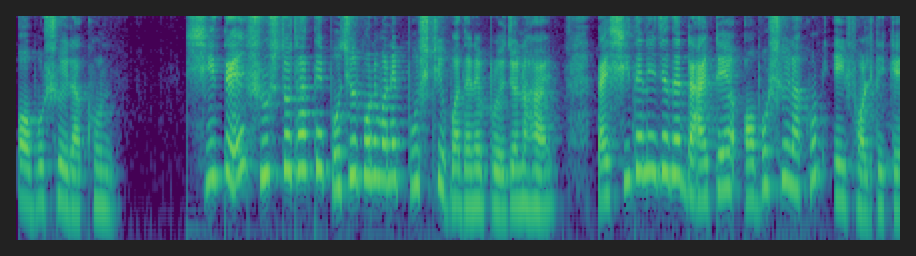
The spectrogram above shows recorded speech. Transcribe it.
অবশ্যই রাখুন। শীতে সুস্থ থাকতে প্রচুর পরিমাণে পুষ্টি উপাদানের প্রয়োজন হয়। তাই শীতে নিজেদের ডায়েটে অবশ্যই রাখুন এই ফলটিকে।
